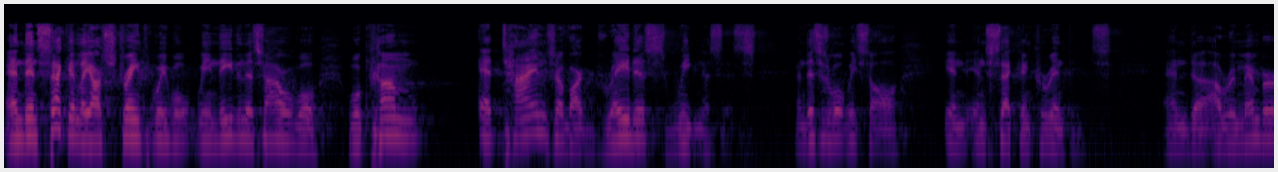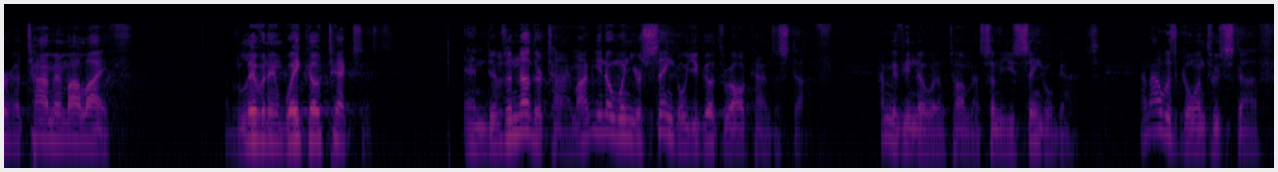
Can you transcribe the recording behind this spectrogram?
And then, secondly, our strength we, will, we need in this hour will, will come at times of our greatest weaknesses. And this is what we saw in, in 2 Corinthians. And uh, I remember a time in my life. I was living in Waco, Texas. And there was another time. I, you know, when you're single, you go through all kinds of stuff. How many of you know what I'm talking about? Some of you single guys. And I was going through stuff.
